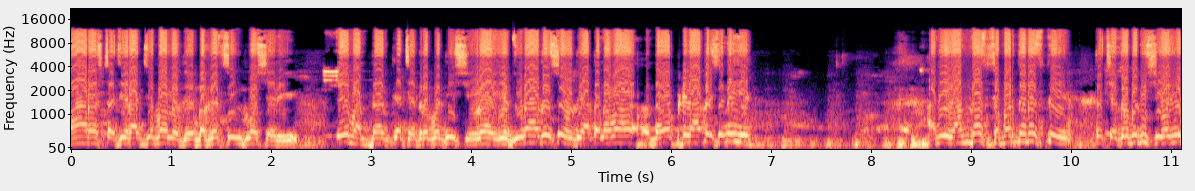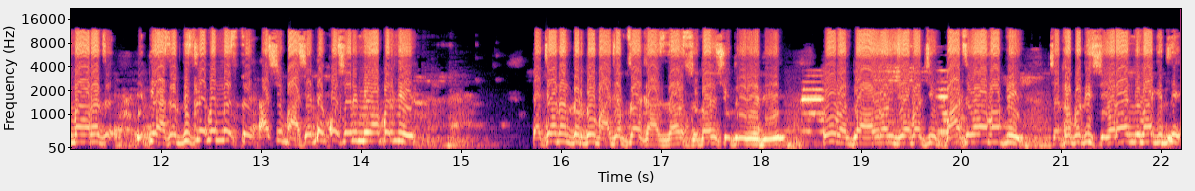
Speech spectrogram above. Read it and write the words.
महाराष्ट्राचे राज्यपाल होते भगतसिंग कोश्यारी ते म्हणतात का छत्रपती शिवराय हे जुना आदर्श होते. आता नवा नवा पिढीला आदर्श नाहीये. आणि रामदास समर्थ नसते तर छत्रपती शिवाजी महाराज इतिहासात दिसले पण नसते. अशी भाषा त्या कोश्यारींनी वापरली. त्याच्यानंतर तो भाजपचा खासदार सुधांशु त्रिवेदी तो म्हणतो औरंगजेबाची पाच वेळा माफी छत्रपती शिवरायांनी मागितली.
